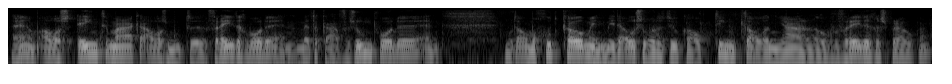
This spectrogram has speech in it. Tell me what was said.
hè, om alles één te maken, alles moet uh, vredig worden en met elkaar verzoend worden en het moet allemaal goed komen. In het Midden-Oosten wordt natuurlijk al tientallen jaren over vrede gesproken.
